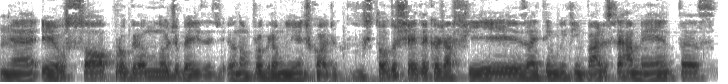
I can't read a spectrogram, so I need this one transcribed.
É, eu só programo Node-based, eu não programo linha de código. Todo shader que eu já fiz, aí tem, enfim, várias ferramentas.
